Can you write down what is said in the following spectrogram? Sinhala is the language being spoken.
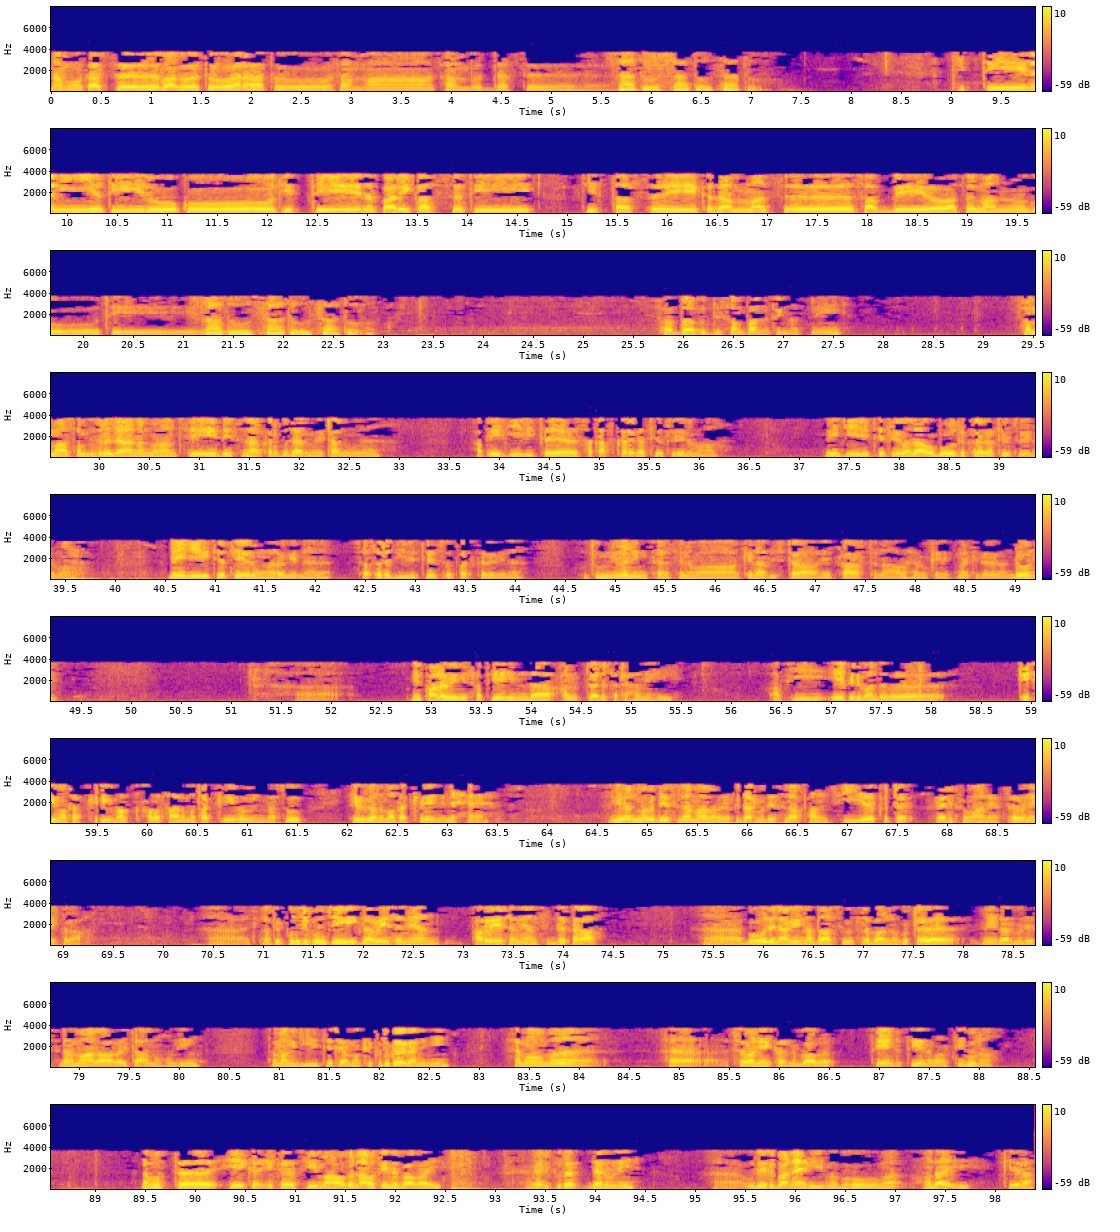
නමෝ තස් භගවතු වරහතෝ සම්මා සම්බුද්දස්ස. සාදු සාදු සාදු. චිත්තේන නියති ලෝකෝ චිත්තේන පරිකස්සති. චිත්තස්ස ඒක ධම්මස්ස සබ්බේ වසමන්වගෝති. සාදු සාදු සාදු. සද්ධා බුද්ධ සම්පන්න පින්වත්නි සම්මා සම්බුදුරජාණන් වහන්සේ දේශනා කරපු ධර්මයට අනුව අපේ ජීවිතය සකස් කරගත යුතු වෙනවා මේ ජීවිතය පිළිබඳ අවබෝධ කරගත යුතු වෙනවා මේ ජීවිතය තේරුම් අරගෙන සසර ජීවිතය සුවපත් කරගෙන උතුම් නිවනින් සැනසෙනවා කියන අදිෂ්ඨානයේ ප්‍රාර්ථනාව හැම කෙනෙක්ම ඇති කරගන්න ඕනේ. මේ පළවෙනි සතියේ හින්දා අලුත් වැඩසටහනෙහි අපි ඒ පිළිබඳව කෙටි මතක් කිරීමක් අවසාන මතක් කිරීම මින්වසු ඒ පිළිබඳව මතක් කරන්නේ නැහැ. නිවන් මාර්ග දේශනා මාලාවේ අපි ධර්ම දේශනා 500කට වැඩි ප්‍රමාණයක් ශ්‍රවණය කළා. ඉතින් අපි පුංචි පුංචි ගවේෂණයන් පරිශ්‍රණයන් සිදු කරා බොහෝ දෙනාගෙන් අදහස් විමසලා බලනකොට මේ ධර්ම දේශනා මාලාව ඉතාම හොඳින් තමන්ගේ ජීවිතයට යමක් එකතු කරගනිමින් හැමෝම ශ්‍රවණය කරන බව පේන්න තියෙනවා තිබුණා. නමුත් ඒක එක සීමාවක නවතින බවයි වැඩිපුර දැනුනේ. උදේට බණ ඇහිීම බොහෝම හොඳයි කියලා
